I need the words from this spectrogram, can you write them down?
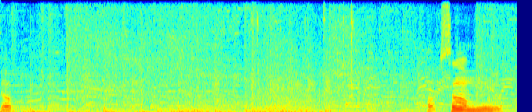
Yok. Baksana bunu ya.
